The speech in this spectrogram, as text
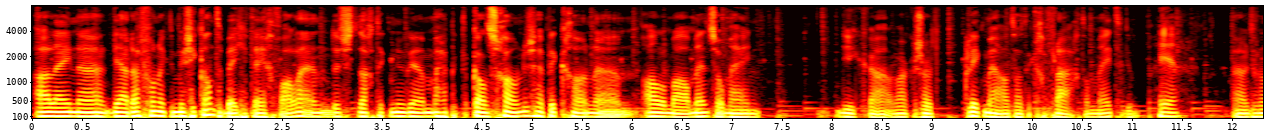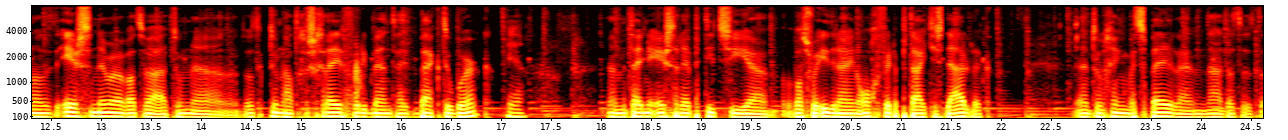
Alleen, ja, daar vond ik de muzikant een beetje tegenvallen. En dus dacht ik, nu heb ik de kans schoon. Dus heb ik gewoon allemaal mensen om me heen die ik, waar ik een soort klik mee had, had ik gevraagd om mee te doen. Ja. Toen had het eerste nummer wat, we toen, wat ik toen had geschreven voor die band heet Back to Work. Ja. En meteen de eerste repetitie was voor iedereen ongeveer de partijtjes duidelijk. En toen gingen we het spelen en nadat we het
